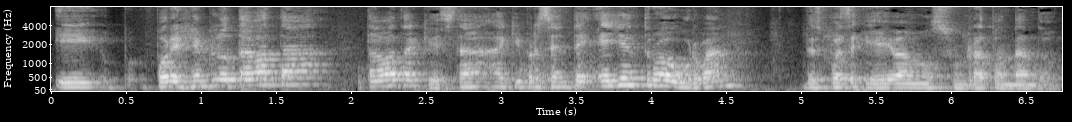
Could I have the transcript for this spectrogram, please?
Y, por ejemplo, Tabata, Tabata que está aquí presente, ella entró a Urban después de que llevamos un rato andando.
